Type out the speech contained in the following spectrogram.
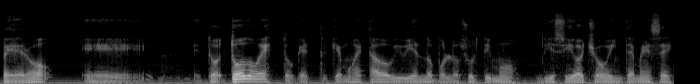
pero eh, todo esto que, que, hemos estado viviendo por los últimos 18 o 20 meses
